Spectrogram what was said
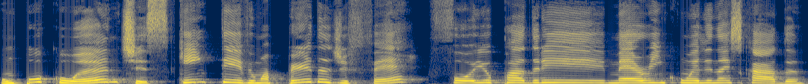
Um pouco antes, quem teve uma perda de fé foi o padre Merrin com ele na escada,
